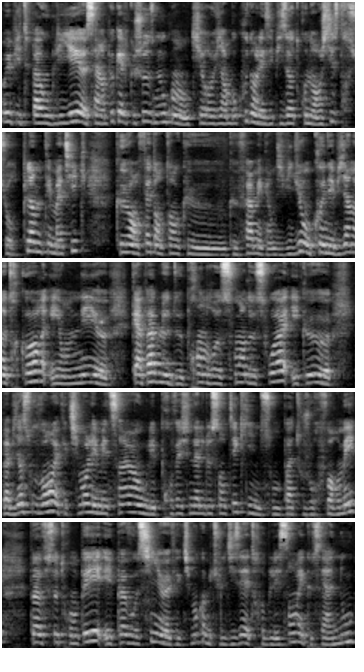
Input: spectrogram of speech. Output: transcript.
Oui, puis de pas oublier, c'est un peu quelque chose, nous, qui revient beaucoup dans les épisodes qu'on enregistre sur plein de thématiques que en fait en tant que, que femme et qu'individu on connaît bien notre corps et on est euh, capable de prendre soin de soi et que euh, bah, bien souvent effectivement les médecins ou les professionnels de santé qui ne sont pas toujours formés peuvent se tromper et peuvent aussi euh, effectivement comme tu le disais être blessants et que c'est à nous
